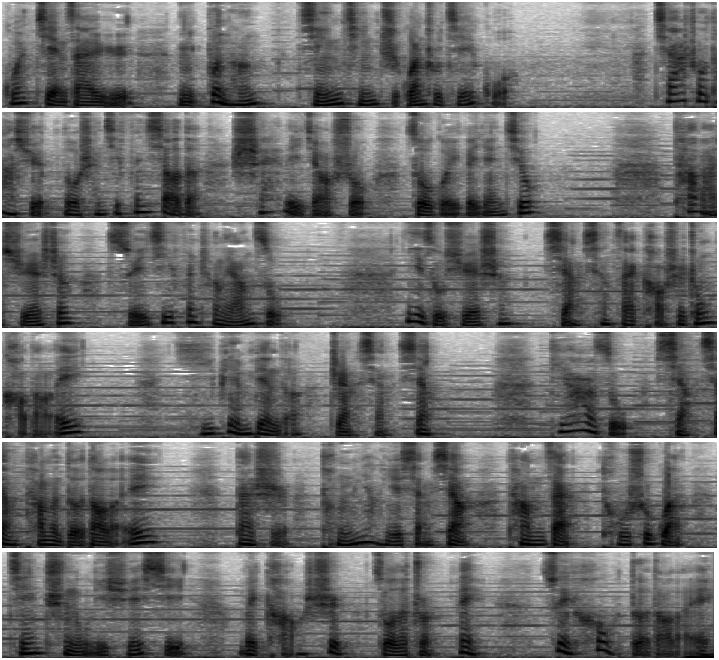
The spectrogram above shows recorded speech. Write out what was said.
关键在于。你不能仅仅只关注结果。加州大学洛杉矶分校的 Shelly 教授做过一个研究，他把学生随机分成两组，一组学生想象在考试中考到 A，一遍遍的这样想象；第二组想象他们得到了 A，但是同样也想象他们在图书馆坚持努力学习，为考试做了准备，最后得到了 A。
